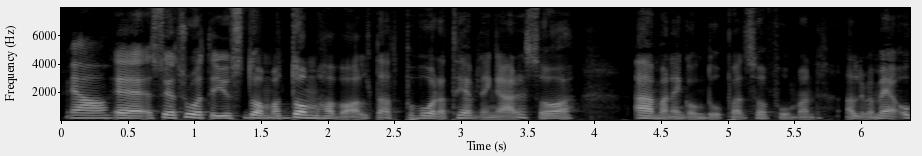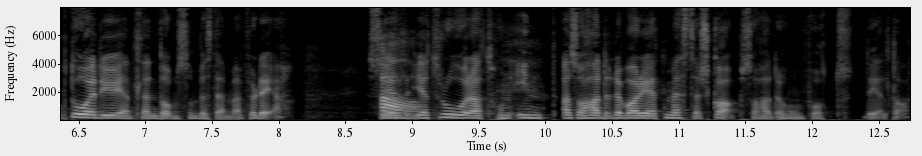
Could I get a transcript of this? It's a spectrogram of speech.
ja. Eh, så jag tror att det är just de, att de har valt att på våra tävlingar så är man en gång dopad så får man aldrig vara med. Och då är det ju egentligen de som bestämmer för det. Så ja. jag, jag, tror att hon inte, alltså hade det varit ett mästerskap så hade hon fått delta.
